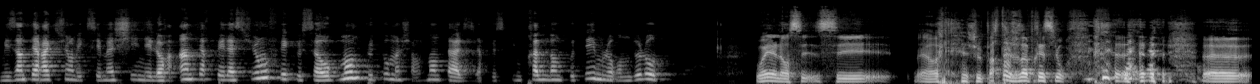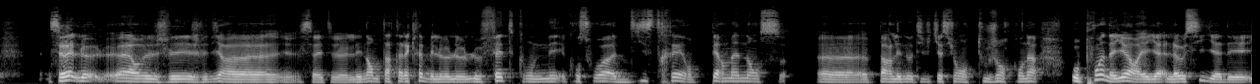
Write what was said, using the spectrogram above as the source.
mes interactions avec ces machines et leur interpellation fait que ça augmente plutôt ma charge mentale. C'est-à-dire que ce qui me prennent d'un côté, ils me le rendent de l'autre. Oui, alors c'est alors, je partage l'impression. euh, c'est vrai. Le, alors, je vais, je vais dire, euh, ça va être l'énorme tarte à la crème, mais le, le, fait qu'on est, qu'on soit distrait en permanence euh, par les notifications en tout genre qu'on a, au point d'ailleurs, là aussi, il y a des,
